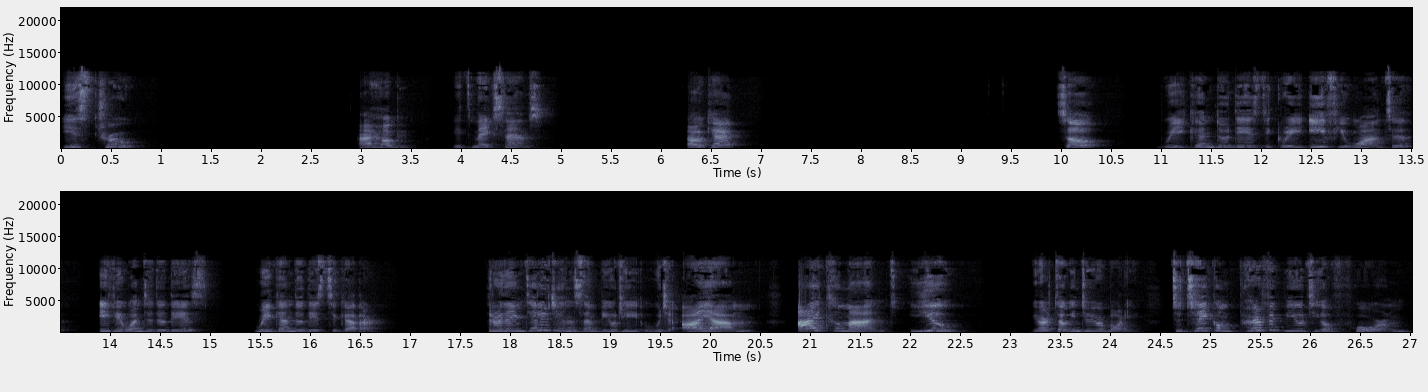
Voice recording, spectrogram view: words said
is true. I hope it makes sense. Okay? So, we can do this decree if you want to. If you want to do this, we can do this together. Through the intelligence and beauty which I am, I command you, you are talking to your body, to take on perfect beauty of form,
